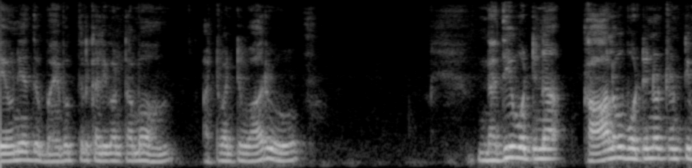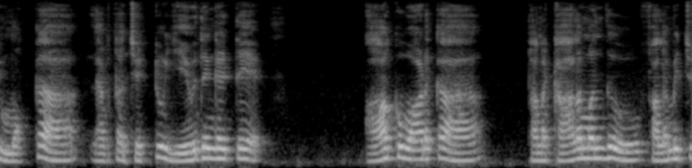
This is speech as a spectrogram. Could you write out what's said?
దేవుని ఎందు భయభక్తులు కలిగి ఉంటామో అటువంటి వారు నది ఒడ్డిన కాలువ ఒడ్డినటువంటి మొక్క లేకపోతే ఆ చెట్టు ఏ విధంగా అయితే ఆకు వాడక తన కాలమందు ఫలమిచ్చు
